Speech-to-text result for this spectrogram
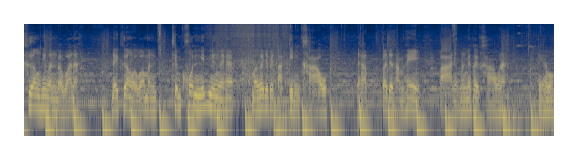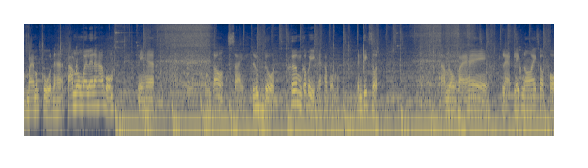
เครื่องที่มันแบบว่านะ ได้เครื่องแบบว่ามันเข้มข้นนิดนึงนะฮะมันก็จะไปตัดกลิ่นคาวนะครับ ก็จะทำให้ปลาเนี่ยมันไม่ค่อยคาวนะนี่ครับผมใบมะกรูดนะฮะตามลงไปเลยนะครับผมนี่ฮะผมต้องใส่ลูกโดดเพิ่มเข้าไปอีกนะครับผมเป็นพริกสดตามลงไปให้แหลกเล็กน้อยก็พอ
